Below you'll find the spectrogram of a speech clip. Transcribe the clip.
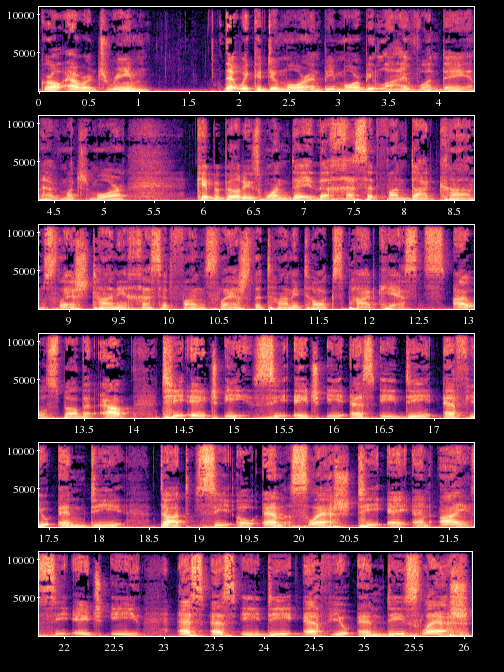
grow our dream that we could do more and be more, be live one day, and have much more capabilities one day. The chesedfund.com slash Tani Chesed Fund slash the Tani Talks podcasts. I will spell that out. T H E C H E S E D F U N D dot C O M slash T A N I C H E S S E D F U N D slash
